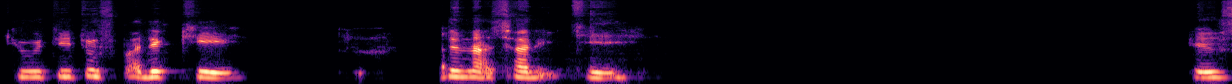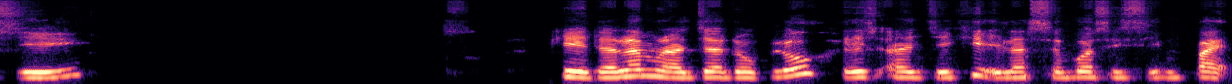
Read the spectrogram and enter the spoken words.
QT tu sebab ada K. Kita nak cari K. SJ Okay, dalam Raja 20, HIJK ialah sebuah sisi empat.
